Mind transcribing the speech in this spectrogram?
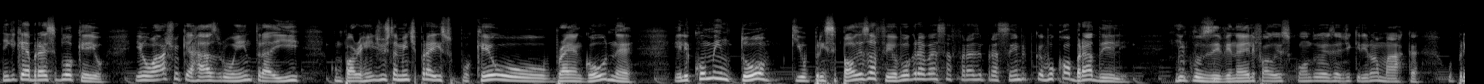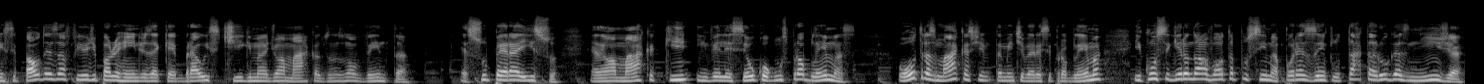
Tem que quebrar esse bloqueio. Eu acho que a Hasbro entra aí com Power Rangers justamente para isso, porque o Brian Goldner, ele comentou que o principal desafio, eu vou gravar essa frase para sempre porque eu vou cobrar dele. Inclusive, né, ele falou isso quando eles adquiriram a marca. O principal desafio de Power Rangers é quebrar o estigma de uma marca dos anos 90. É superar isso. Ela é uma marca que envelheceu com alguns problemas. Outras marcas também tiveram esse problema e conseguiram dar uma volta por cima. Por exemplo, Tartarugas Ninja.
